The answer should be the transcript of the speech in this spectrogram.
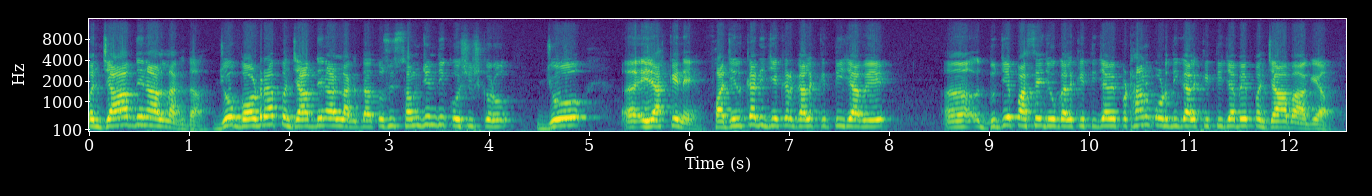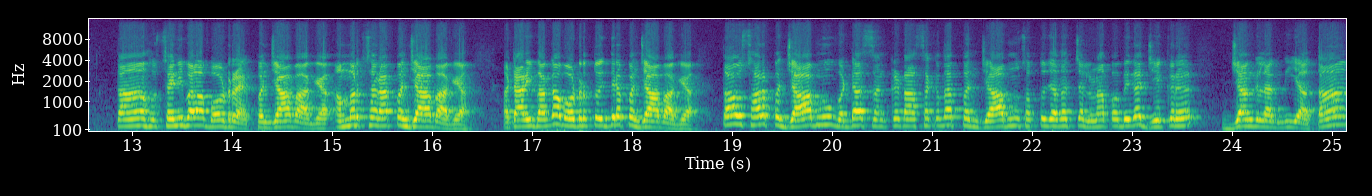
ਪੰਜਾਬ ਦੇ ਨਾਲ ਲੱਗਦਾ, ਜੋ ਬਾਰਡਰ ਆ ਪੰਜਾਬ ਦੇ ਨਾਲ ਲੱਗਦਾ, ਤੁਸੀਂ ਸਮਝਣ ਦੀ ਕੋਸ਼ਿਸ਼ ਕਰੋ, ਜੋ ਇਲਾਕੇ ਨੇ, ਫਾਜ਼ਿਲਕਾ ਦੀ ਜੇਕਰ ਗੱਲ ਕੀਤੀ ਜਾਵੇ ਦੂਜੇ ਪਾਸੇ ਜੋ ਗੱਲ ਕੀਤੀ ਜਾਵੇ, ਪਠਾਨਕੋਟ ਦੀ ਗੱਲ ਕੀਤੀ ਜਾਵੇ, ਪੰਜਾਬ ਆ ਗਿਆ, ਤਾਂ ਹੁਸੈਨੀਵਾਲਾ ਬਾਰਡਰ ਹੈ, ਪੰਜਾਬ ਆ ਗਿਆ, ਅੰਮ੍ਰਿਤਸਰ ਆ, ਪੰਜਾਬ ਆ ਗਿਆ, ਅਟਾਰੀ ਬਾਗਾ ਬਾਰਡਰ ਤੋਂ ਇੱਧਰ ਪੰਜਾਬ ਆ ਗਿਆ, ਤਾਂ ਉਹ ਸਾਰਾ ਪੰਜਾਬ ਨੂੰ ਵੱਡਾ ਸੰਕਟ ਆ ਸਕਦਾ, ਪੰਜਾਬ ਨੂੰ ਸਭ ਤੋਂ ਜ਼ਿਆਦਾ ਝੱਲਣਾ ਪਵੇਗਾ, ਜੇਕਰ ਜੰਗ ਲੱਗਦੀ ਆ, ਤਾਂ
